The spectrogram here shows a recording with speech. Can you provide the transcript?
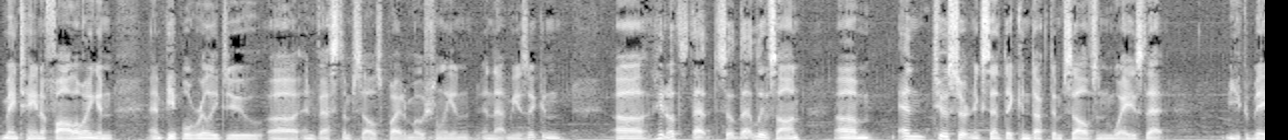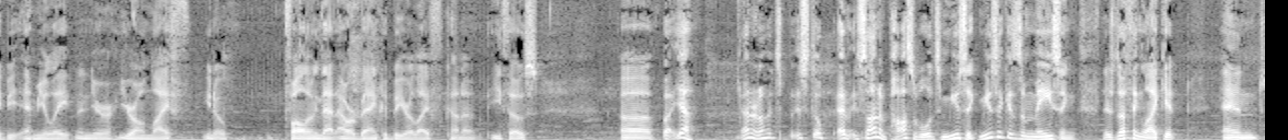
maintain a following and and people really do uh, invest themselves quite emotionally in in that music and uh, you know that so that lives on. Um, and to a certain extent, they conduct themselves in ways that you could maybe emulate in your, your own life. You know, following that our band could be your life kind of ethos. Uh, but yeah, I don't know. It's it's still it's not impossible. It's music. Music is amazing. There's nothing like it. And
